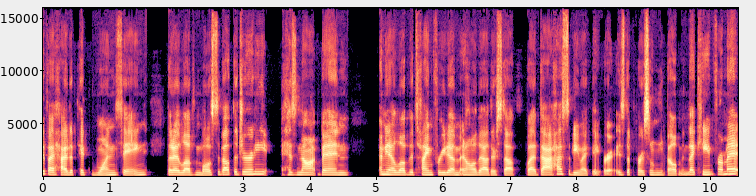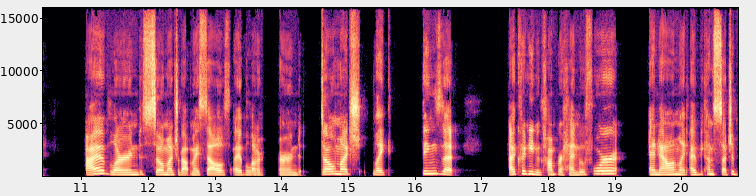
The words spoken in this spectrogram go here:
if I had to pick one thing that I love most about the journey has not been I mean, I love the time freedom and all the other stuff, but that has to be my favorite is the personal development that came from it. I have learned so much about myself. I've learned so much like things that I couldn't even comprehend before. And now I'm like, I've become such a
